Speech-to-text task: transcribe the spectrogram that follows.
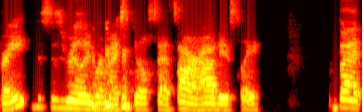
right this is really where my skill sets are obviously but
